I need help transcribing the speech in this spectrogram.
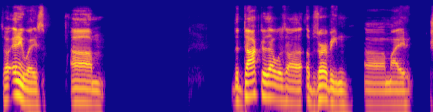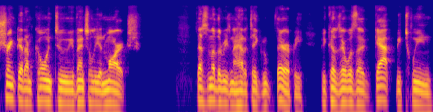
So, anyways, um, the doctor that was uh, observing uh, my shrink that I'm going to eventually in March. That's another reason I had to take group therapy because there was a gap between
